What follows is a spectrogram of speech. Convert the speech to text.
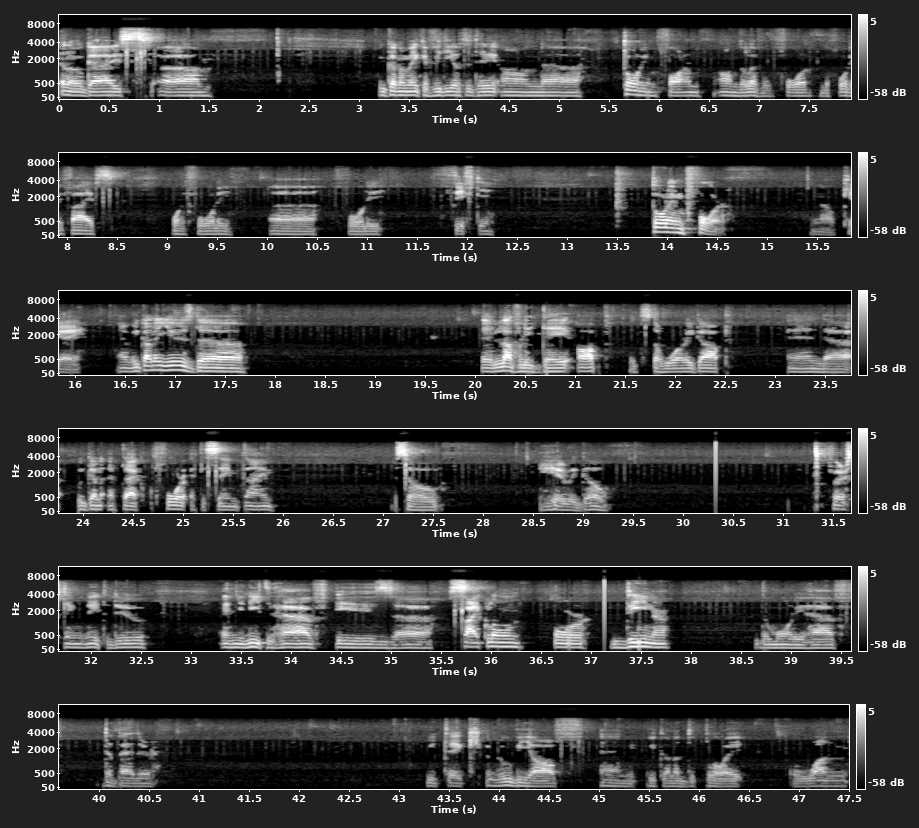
Hello guys, um, I'm gonna make a video today on uh, Thorium Farm on the level 4, the 45s, or 40, uh, 40, 50. Thorium 4, okay, and we're gonna use the, the lovely day up, it's the Warrig up, and uh, we're gonna attack 4 at the same time, so here we go first thing you need to do and you need to have is uh, Cyclone or Dina the more you have the better. We take Ruby off and we're gonna deploy one.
